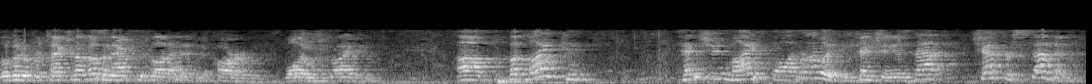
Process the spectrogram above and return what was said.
a little bit of protection. That was an afterthought. I had it in the car while I was driving. Uh, but my contention, my thought, not really contention, is that chapter seven.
